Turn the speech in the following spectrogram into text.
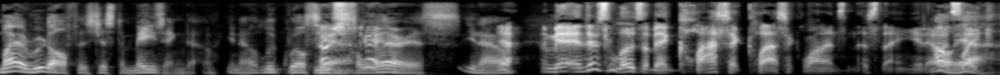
Maya Rudolph is just amazing, though. You know, Luke Wilson is she's great. hilarious. You know, Yeah, I mean, and there's loads of man, classic, classic lines in this thing. You know, Oh, it's yeah. like,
